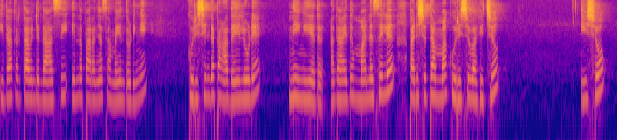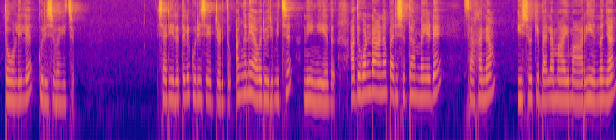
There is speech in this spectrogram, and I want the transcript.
ഇതാ കർത്താവിന്റെ ദാസി എന്ന് പറഞ്ഞ സമയം തുടങ്ങി കുരിശിന്റെ പാതയിലൂടെ നീങ്ങിയത്. അതായത് മനസ്സിൽ പരിശുദ്ധ അമ്മ കുരിശ് വഹിച്ചു. ഈശോ തോളിൽ കുരിശ് വഹിച്ചു. ശരീരത്തിൽ കുരിശേറ്റെടുത്തു. അങ്ങനെ അവരൊരുമിച്ച് നീങ്ങിയത്. അതുകൊണ്ടാണ് പരിശുദ്ധ അമ്മയുടെ സഹനം ഈശോയ്ക്ക് ബലമായി മാറി എന്ന് ഞാൻ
